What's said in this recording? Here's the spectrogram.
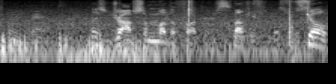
20 grand. Let's drop some motherfuckers. Fuck it. Let's go.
